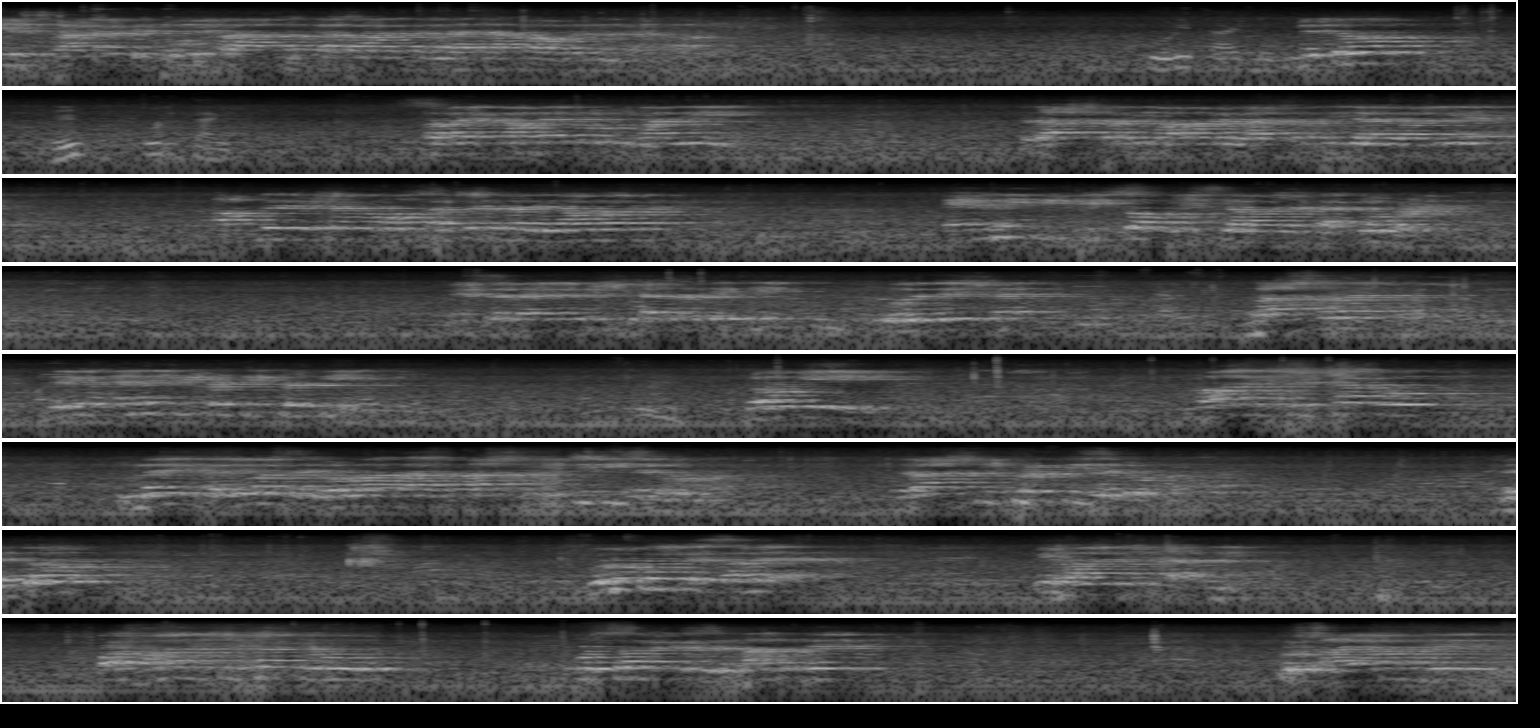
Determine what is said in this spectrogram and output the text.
اس ساگر کی بھومی پر آپ کا سواگت کرنا چاہتا ہوں ابھینندن کرتا پوری تائٹ مترو پوری تائٹ سمے کم ہے جو تمہاری راشٹرپتی بابا میں راشٹرپتی جانے والی ہے۔ اپنے وشے کو بہت سچے میں لے جاؤں میں این ای پی پولیس اور پولیس کے علاوہ جب فیصلے پڑے اس سے پہلے بھی کیا چلتی تھی پورے دیش میں، راشٹر میں، لیکن میں نے بھی پڑتی کرتی کیونکہ اور شکشا کو میں کلمہ سے جوڑنا تھا، راشٹر کی چیتی سے جوڑنا راشٹر کی پرگتی سے جوڑنا نہیں تو گرو کو بھی ہماری شکایت نہیں۔ اور ہماری شکایت کے وہ اس سمے کے سدھانت تھے، کچھ آیام تھے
